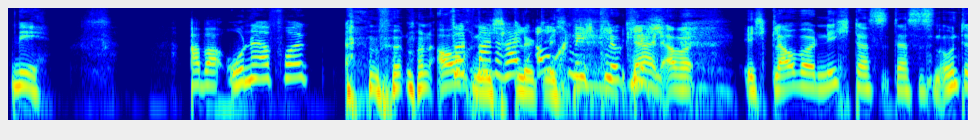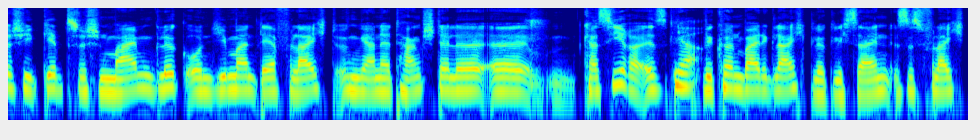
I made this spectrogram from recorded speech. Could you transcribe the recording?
Nee. Aber ohne Erfolg wird man auch Wird man nicht halt glücklich. auch nicht glücklich. Nein, aber ich glaube nicht, dass, dass es einen Unterschied gibt zwischen meinem Glück und jemand, der vielleicht irgendwie an der Tankstelle äh, Kassierer ist. Ja. Wir können beide gleich glücklich sein. Es ist vielleicht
